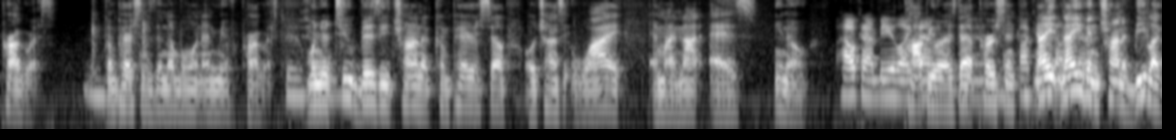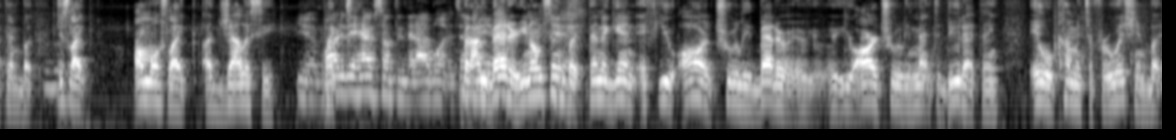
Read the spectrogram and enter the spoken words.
progress. Comparison is the number one enemy of progress. When you're too busy trying to compare yourself or trying to say, why am I not as you know How can I be like popular them? as that person? Can I Not, not even trying to be like them, but just like almost like a jealousy. Yeah, why Like- do they have something that I want? It's But I'm better, you know what I'm saying? Yeah. But then again, if you are truly better, or you- are truly meant to do that thing, it will come into fruition. But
